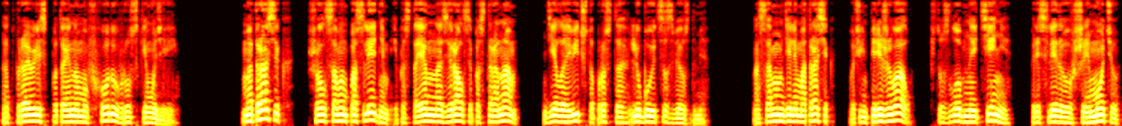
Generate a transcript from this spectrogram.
отправились к потайному входу в русский музей. Матрасик шел самым последним и постоянно озирался по сторонам, делая вид, что просто любуется звездами. На самом деле Матрасик очень переживал, что злобные тени, преследовавшие Мотю,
